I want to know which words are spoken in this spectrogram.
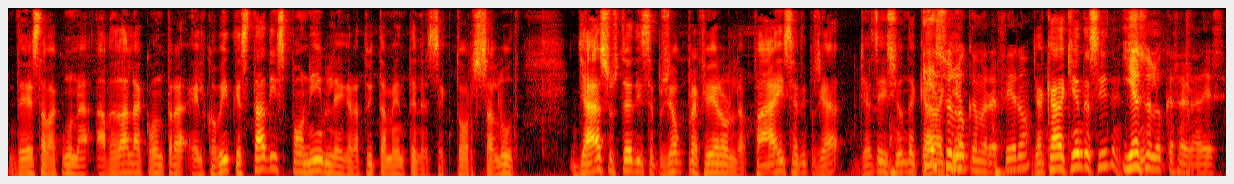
de esta vacuna Abdala contra el COVID que está disponible gratuitamente en el sector salud. Ya si usted dice, pues yo prefiero la Pfizer, pues ya, ya es decisión de cada Eso quien. es lo que me refiero. Ya cada quien decide. Y eso Sí, es lo que se agradece.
